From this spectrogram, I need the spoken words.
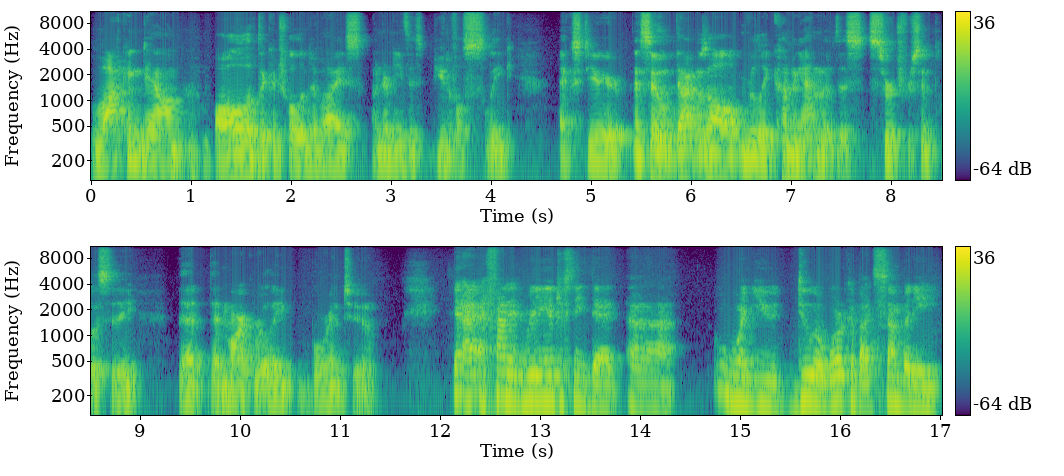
locking down all of the control of the device underneath this beautiful, sleek exterior? And so that was all really coming out of this search for simplicity that that Mark really bore into. Yeah, I found it really interesting that uh, when you do a work about somebody,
